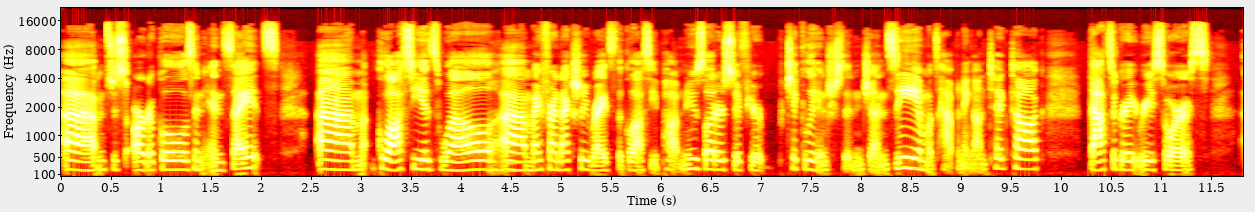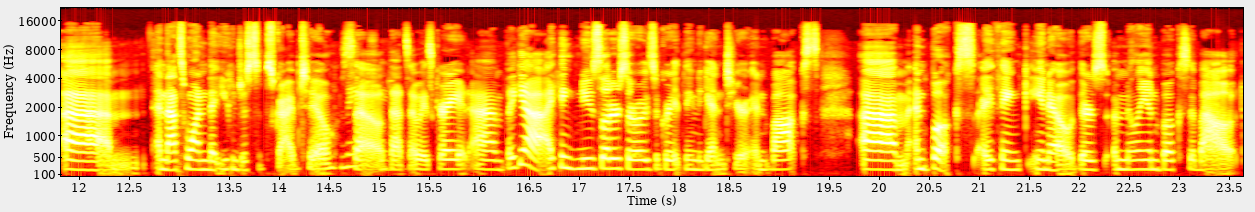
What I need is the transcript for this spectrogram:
um, just articles and insights. Um, Glossy as well. Mhm. Um, my friend actually writes the Glossy Pop newsletter. So if you're particularly interested in Gen Z and what's happening on TikTok, that's a great resource. Um, and that's one that you can just subscribe to. So that's always great. Um, but yeah, I think newsletters are always a great thing to get into your inbox. Um, and books. I think, you know, there's a million books about,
